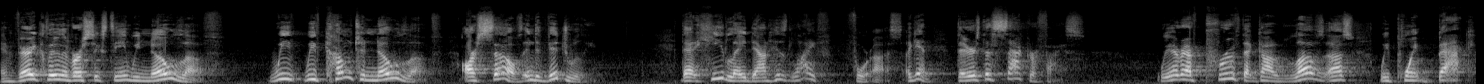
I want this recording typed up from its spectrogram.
And very clearly in verse 16, we know love. We, we've come to know love ourselves individually, that he laid down his life for us. Again, there's the sacrifice we ever have proof that God loves us, we point back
